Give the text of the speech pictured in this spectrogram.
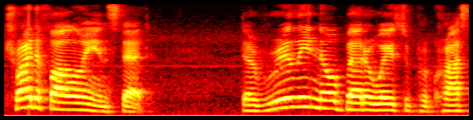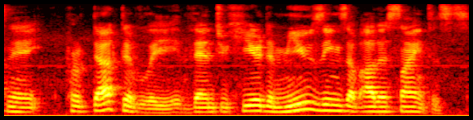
Try the following instead. There are really no better ways to procrastinate productively than to hear the musings of other scientists.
